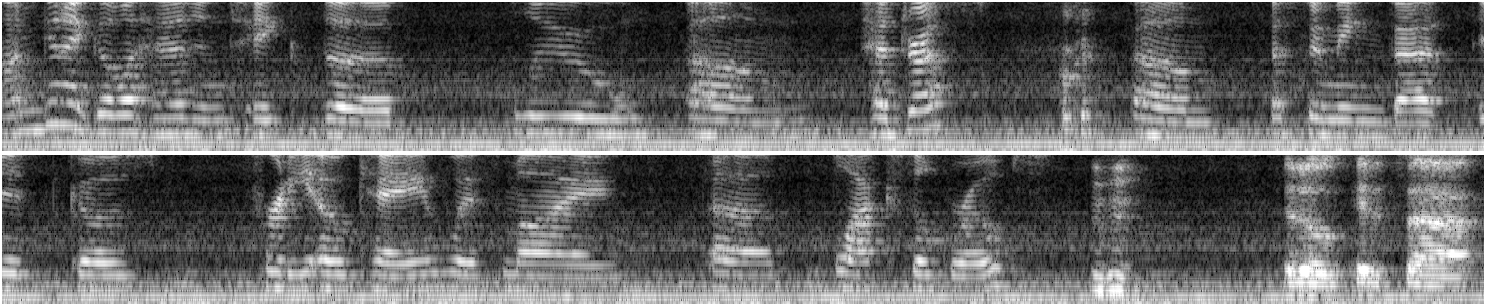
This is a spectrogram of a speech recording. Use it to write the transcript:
I'm gonna go ahead and take the blue um, headdress, okay. um, assuming that it goes pretty okay with my uh, black silk robes. hmm It'll it's uh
